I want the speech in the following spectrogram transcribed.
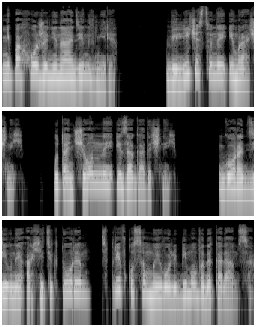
не похожий ни на один в мире. Величественный и мрачный, утонченный и загадочный. Город дивной архитектуры с привкусом моего любимого декаданса.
